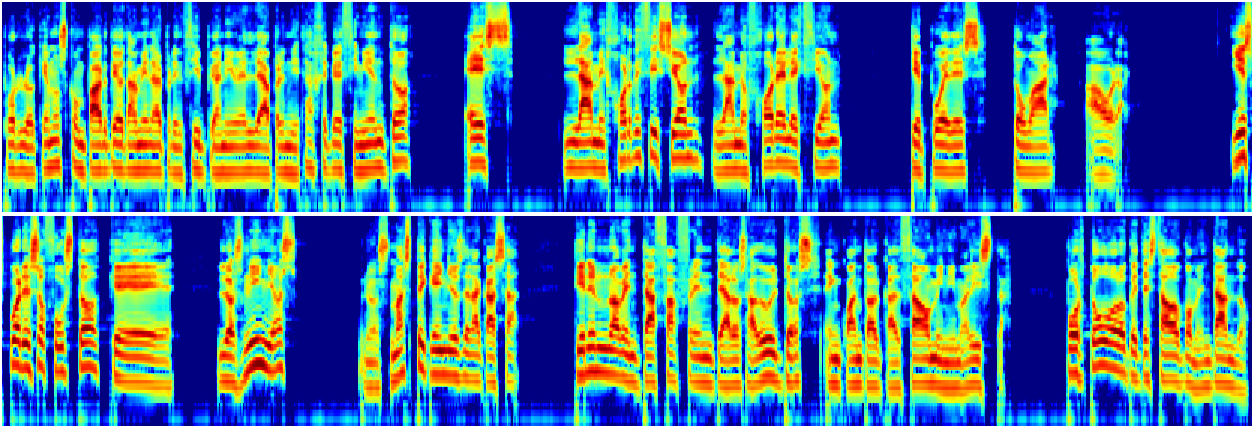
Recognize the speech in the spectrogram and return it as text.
por lo que hemos compartido también al principio a nivel de aprendizaje y crecimiento, es la mejor decisión, la mejor elección que puedes tomar ahora. Y es por eso justo que los niños, los más pequeños de la casa, tienen una ventaja frente a los adultos en cuanto al calzado minimalista. Por todo lo que te he estado comentando.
